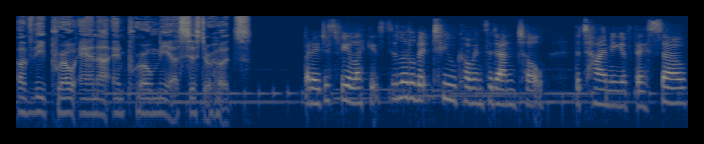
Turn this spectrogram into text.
of the pro Ana and pro Mia sisterhoods. But I just feel like it's a little bit too coincidental, the timing of this. So,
